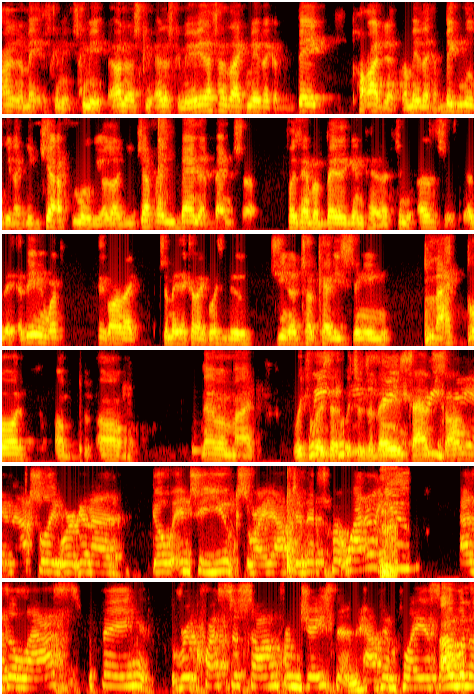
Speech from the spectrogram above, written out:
I don't know, maybe it's gonna be it's gonna be I don't know, it's gonna, it's gonna be maybe that sounds like maybe like a big project or maybe like a big movie, like the Jeff movie or like the Jeff and Ben adventure, for example, Billy Again Taylor. Oh, are they, are they even worth going like maybe I could like listen to Gina Turketti singing Blackboard oh, or oh never mind. Which was a, which was a very sad song. And actually we're gonna go into Ukes right after this, but why don't you as a last thing, request a song from Jason. Have him play a song. I'm gonna,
